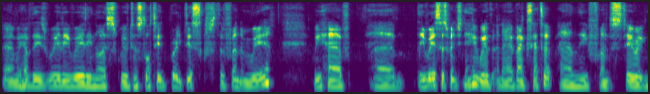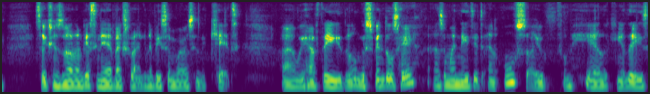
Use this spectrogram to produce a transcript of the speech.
and we have these really really nice screwed and slotted brake discs for the front and rear. We have um, the rear suspension here with an airbag setup and the front steering sections well. I'm guessing the airbags for that are going to be somewhere else in the kit. Uh, we have the, the longer spindles here as and when needed and also from here looking at these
